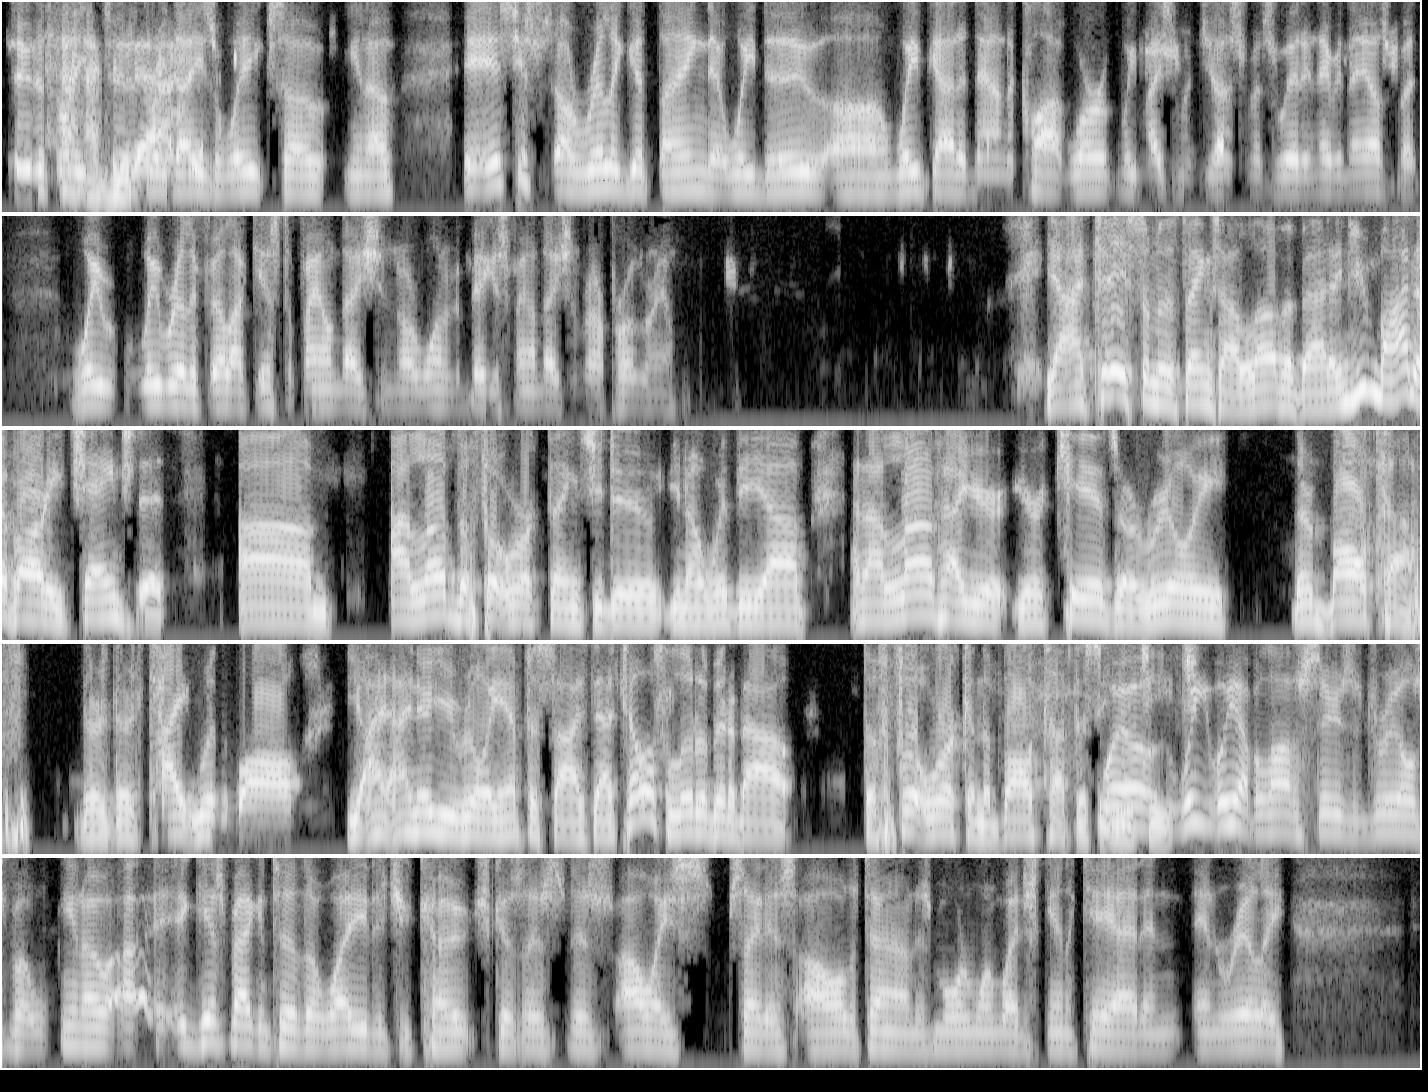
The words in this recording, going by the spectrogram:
two to three two to three days a week. So you know, it's just a really good thing that we do. Uh, we've got it down to clockwork. We made some adjustments with it and everything else, but we we really feel like it's the foundation or one of the biggest foundations of our program. Yeah, I tell you some of the things I love about it, and you might have already changed it. Um, I love the footwork things you do, you know, with the uh, and I love how your your kids are really they're ball tough. They're they're tight with the ball. You, I, I know you really emphasize that. Tell us a little bit about the footwork and the ball toughness that well, you teach? We we have a lot of series of drills, but you know it gets back into the way that you coach because there's there's always say this all the time. There's more than one way to skin a cat, and and really,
